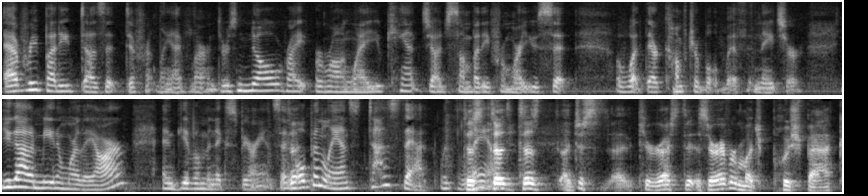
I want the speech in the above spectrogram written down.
everybody does it differently, I've learned. There's no right or wrong way. You can't judge somebody from where you sit of what they're comfortable with in nature. You got to meet them where they are and give them an experience. And Does- Open Lands does that with Does, land. does, does uh, just uh, curious? Is there ever much pushback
